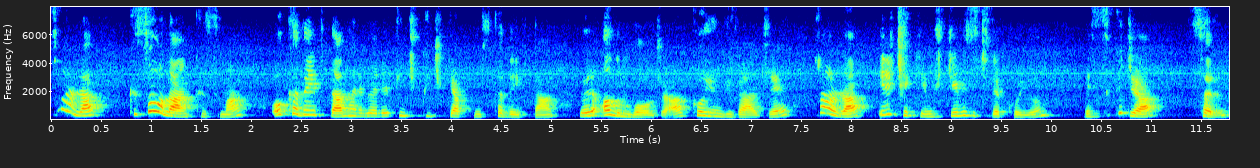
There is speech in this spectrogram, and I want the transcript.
Sonra kısa olan kısma o kadayıftan hani böyle pinçik pinçik yaptığımız kadayıftan böyle alın bolca koyun güzelce. Sonra iri çekilmiş ceviz içi de koyun ve sıkıca sarın.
